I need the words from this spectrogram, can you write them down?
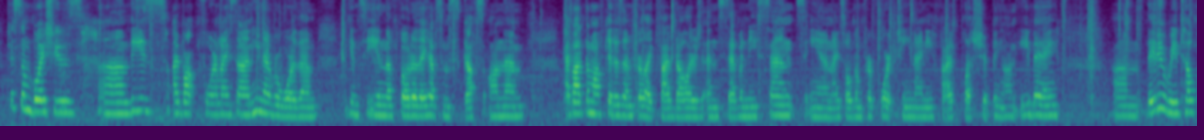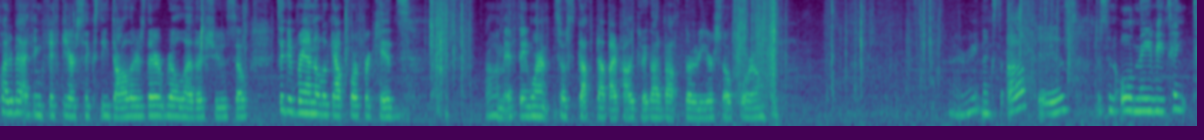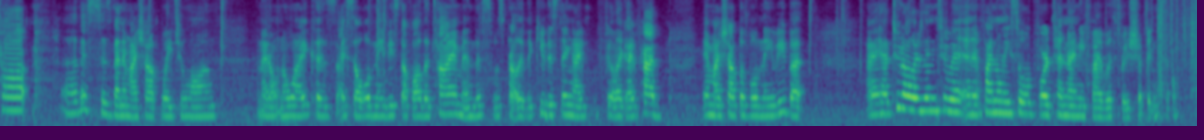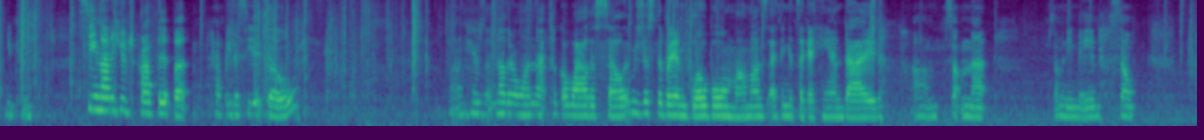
just some boy shoes. Um, these I bought for my son. He never wore them. You can see in the photo they have some scuffs on them. I bought them off Kidizen for like $5.70 and I sold them for $14.95 plus shipping on eBay. Um, they do retail quite a bit, I think 50 or $60. They're real leather shoes, so it's a good brand to look out for for kids. Um, if they weren't so scuffed up, I probably could have got about 30 or so for them. Alright, next up is just an Old Navy tank top. Uh, this has been in my shop way too long. And I don't know why, because I sell Old Navy stuff all the time. And this was probably the cutest thing I feel like I've had in my shop of Old Navy. But I had $2 into it, and it finally sold for $10.95 with free shipping. So you can see not a huge profit, but happy to see it go. Um, here's another one that took a while to sell. It was just the brand Global Mamas. I think it's like a hand-dyed, um, something that somebody made. So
